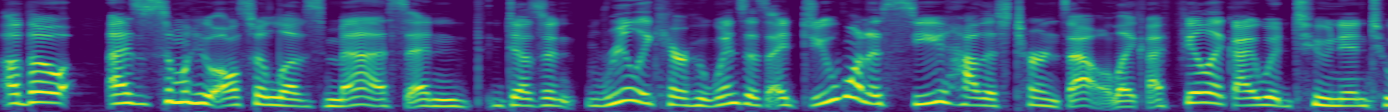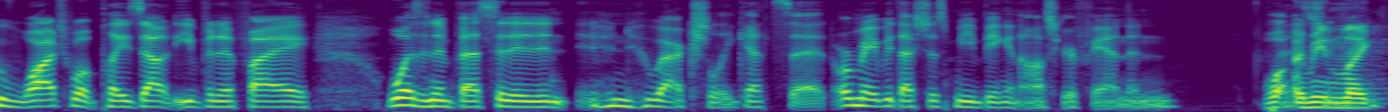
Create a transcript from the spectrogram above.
Although, as someone who also loves mess and doesn't really care who wins this, I do want to see how this turns out. Like, I feel like I would tune in to watch what plays out, even if I wasn't invested in, in who actually gets it. Or maybe that's just me being an Oscar fan. And well, I mean, like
